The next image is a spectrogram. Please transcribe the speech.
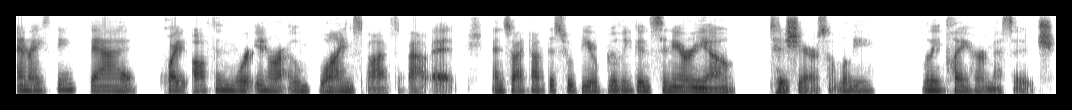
and I think that quite often we're in our own blind spots about it. And so I thought this would be a really good scenario to share. So let me let me play her message.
